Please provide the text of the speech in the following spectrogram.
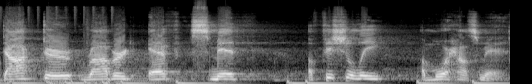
Dr. Robert F. Smith, officially a Morehouse man.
